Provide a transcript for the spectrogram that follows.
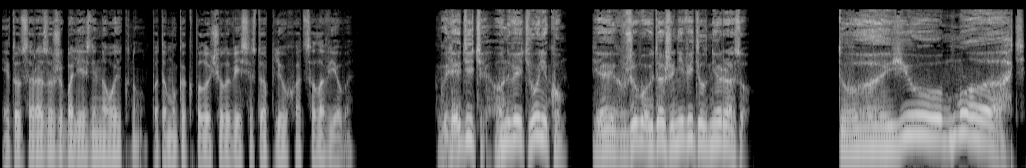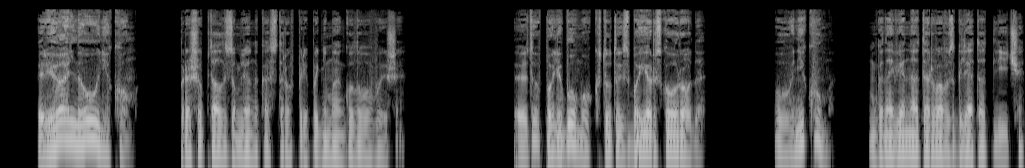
и тот сразу же болезненно ойкнул, потому как получил увесистую плюху от Соловьева. «Глядите, он ведь уникум! Я их вживую даже не видел ни разу!» «Твою мать! Реально уникум!» Прошептал изумленно Костров, приподнимая голову выше. «Это по-любому кто-то из боярского рода». «Уникум?» Мгновенно оторвав взгляд от лича,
